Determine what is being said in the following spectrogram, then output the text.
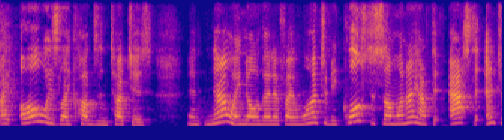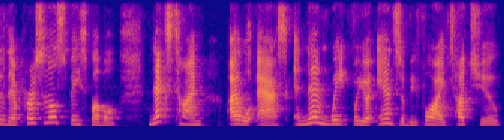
I always like hugs and touches. And now I know that if I want to be close to someone, I have to ask to enter their personal space bubble. Next time, I will ask and then wait for your answer before I touch you.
